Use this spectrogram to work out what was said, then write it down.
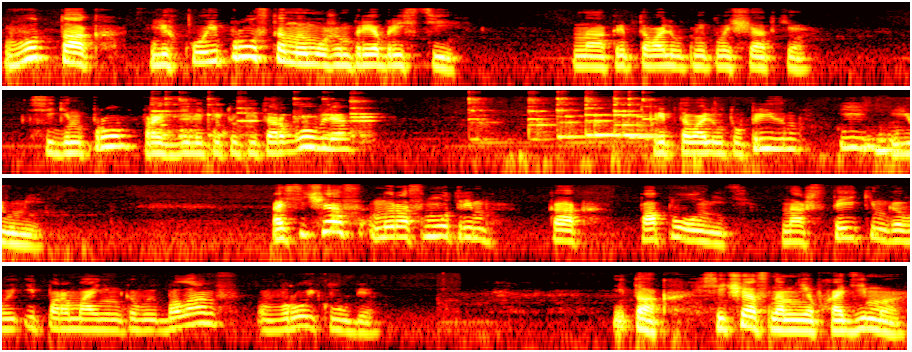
Вот так легко и просто мы можем приобрести на криптовалютной площадке Sigin Pro в разделе P2P торговля, криптовалюту призм и Юми. А сейчас мы рассмотрим, как пополнить наш стейкинговый и парамайнинговый баланс в ROI клубе. Итак, сейчас нам необходимо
